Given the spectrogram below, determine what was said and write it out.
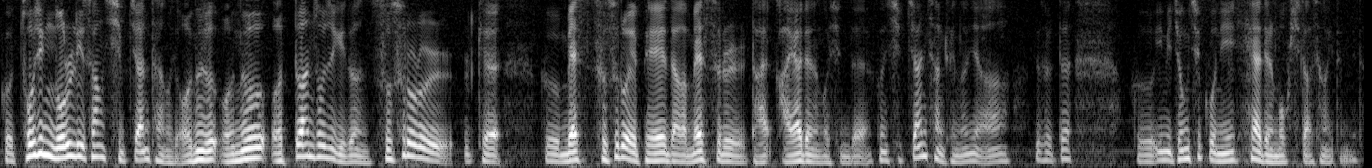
그 조직 논리상 쉽지 않다는 거죠. 어느 어느 어떠한 조직이든 스스로를 이렇게 그 메스, 스스로의 배에다가 메스를 다 가야 되는 것인데 그건 쉽지 않지 않겠느냐. 그랬을 때 그 이미 정치권이 해야 될 몫이다 생각이 듭니다.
